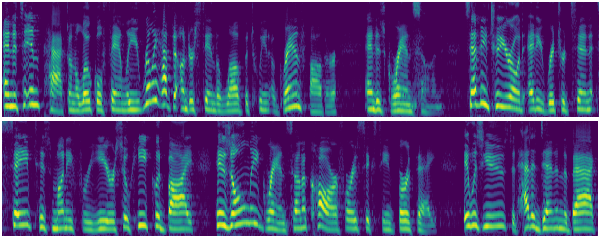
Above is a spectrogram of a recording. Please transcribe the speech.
and its impact on a local family, you really have to understand the love between a grandfather and his grandson. 72 year old Eddie Richardson saved his money for years so he could buy his only grandson a car for his 16th birthday. It was used, it had a dent in the back,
